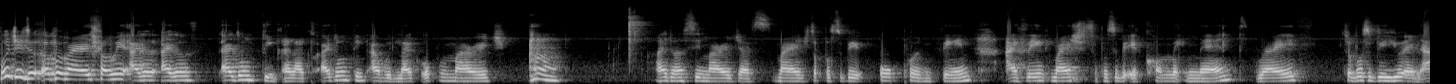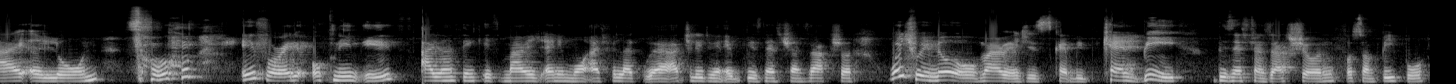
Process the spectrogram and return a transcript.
Would you do open marriage for me? I don't. I don't. I don't think I like. I don't think I would like open marriage. I don't see marriage as marriage supposed to be open thing. I think marriage is supposed to be a commitment, right? supposed to be you and I alone. So if already opening it, I don't think it's marriage anymore. I feel like we're actually doing a business transaction, which we know marriage is can be can be business transaction for some people.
